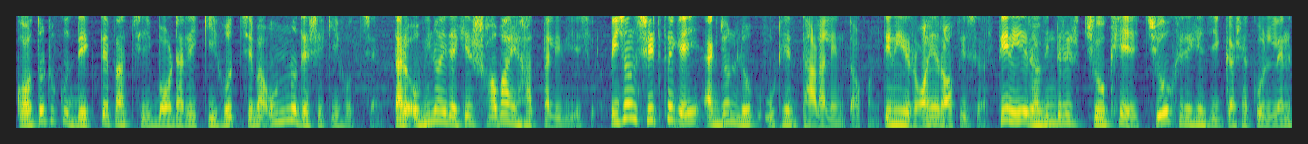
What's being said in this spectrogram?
কতটুকু দেখতে পাচ্ছি বর্ডারে কি হচ্ছে বা অন্য দেশে কি হচ্ছে, তার অভিনয় দেখে সবাই হাততালি দিয়েছিল। পিছন সিট থেকেই একজন লোক উঠে দাঁড়ালেন তখন। তিনি রয়ের অফিসার তিনি রবীন্দ্রের চোখে চোখ রেখে জিজ্ঞাসা করলেন,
